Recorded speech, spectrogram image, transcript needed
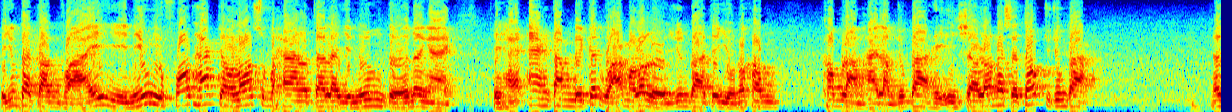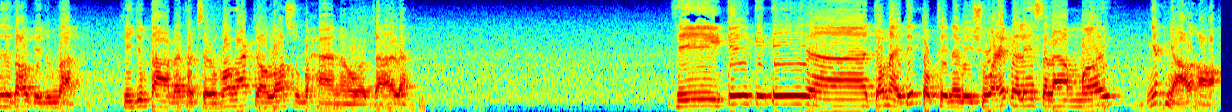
Thì chúng ta cần phải gì nếu như phó thác cho Allah Subhanahu wa Taala về nương tựa nơi ngài, thì hãy an tâm đi kết quả mà nó lừa cho chúng ta, cho dù nó không không làm hại lòng chúng ta, thì inshallah nó sẽ tốt cho chúng ta. Nó sẽ tốt cho chúng ta. Khi chúng ta đã thật sự phó thác cho Allah Subhanahu wa Taala thì cái cái cái uh, chỗ này tiếp tục thì Nabi Shuaib alayhi salam mới nhắc nhở họ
